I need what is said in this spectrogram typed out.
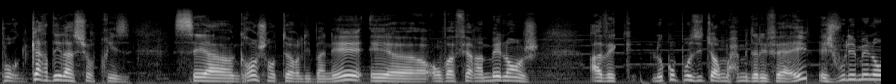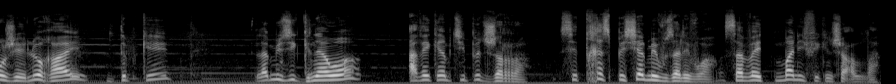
pour garder la surprise, c'est un grand chanteur libanais et euh, on va faire un mélange avec le compositeur Mohamed Rifa'i. Et je voulais mélanger le rail, Debke, la musique Gnawa avec un petit peu de jarra. C'est très spécial, mais vous allez voir, ça va être magnifique, Inch'Allah.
